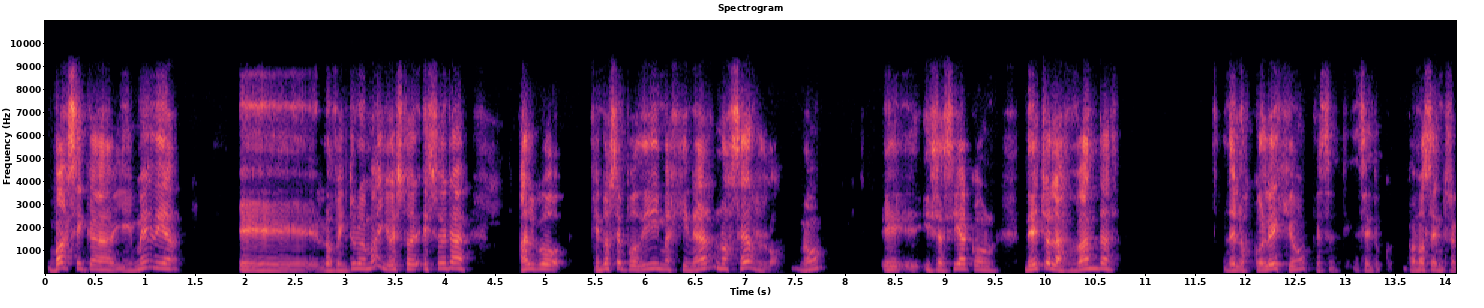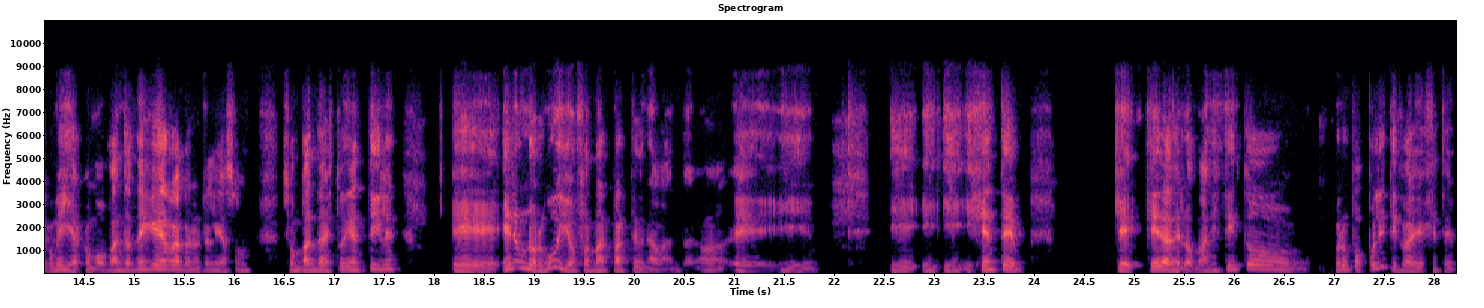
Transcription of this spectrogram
básica y media, eh, los 21 de mayo. Eso, eso era algo que no se podía imaginar no hacerlo, ¿no? Eh, y se hacía con, de hecho, las bandas de los colegios, que se, conocen entre comillas como bandas de guerra, pero en realidad son, son bandas estudiantiles, eh, era un orgullo formar parte de una banda, ¿no? Eh, y, y, gente que, que, era de los más distintos grupos políticos, hay gente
